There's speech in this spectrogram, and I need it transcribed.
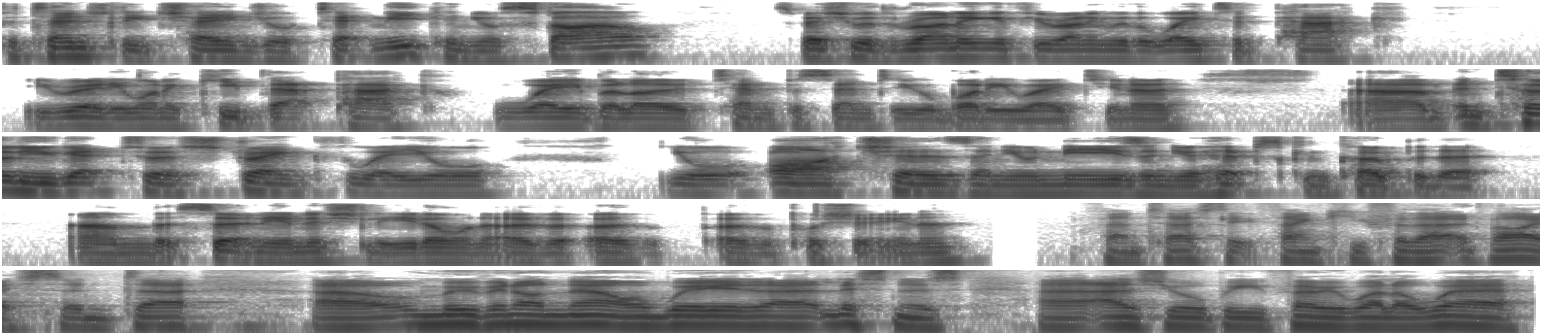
potentially change your technique and your style, especially with running. If you're running with a weighted pack, you really want to keep that pack way below 10% of your body weight. You know, um, until you get to a strength where your your arches and your knees and your hips can cope with it. Um, but certainly initially, you don't want to over over over push it. You know. Fantastic. Thank you for that advice. And uh, uh, moving on now, and we're uh, listeners, uh, as you'll be very well aware,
